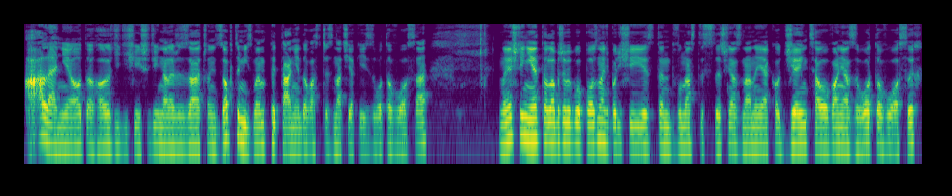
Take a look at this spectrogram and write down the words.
Ale nie o to chodzi. Dzisiejszy dzień należy zacząć z optymizmem. Pytanie do Was, czy znacie jakieś złotowłose? No jeśli nie, to dobrze by było poznać, bo dzisiaj jest ten 12 stycznia znany jako Dzień Całowania Złotowłosych.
